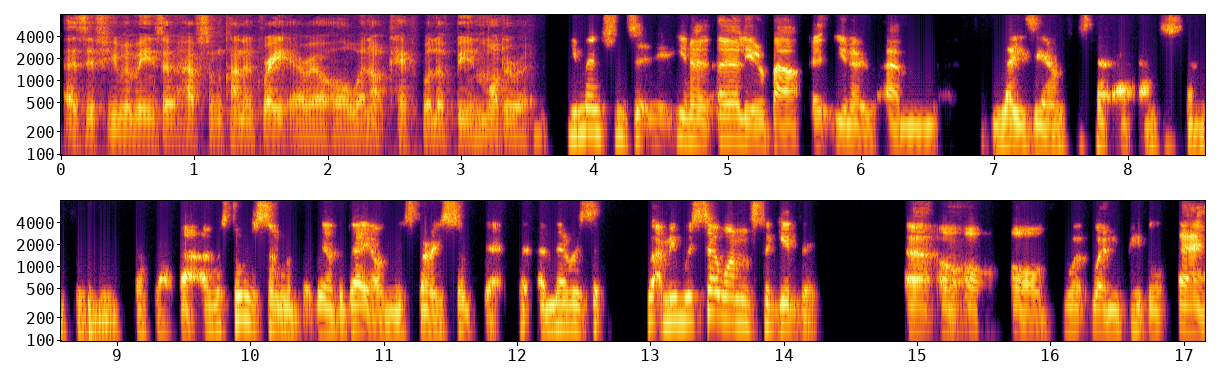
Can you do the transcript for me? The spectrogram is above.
as if human beings don't have some kind of grey area or we're not capable of being moderate. You mentioned, you know, earlier about, uh, you know, um, lazy anti-Semitism and stuff like that. I was talking to someone the other day on this very subject, and there was, I mean, we're so unforgiving uh, of, of, when people err,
